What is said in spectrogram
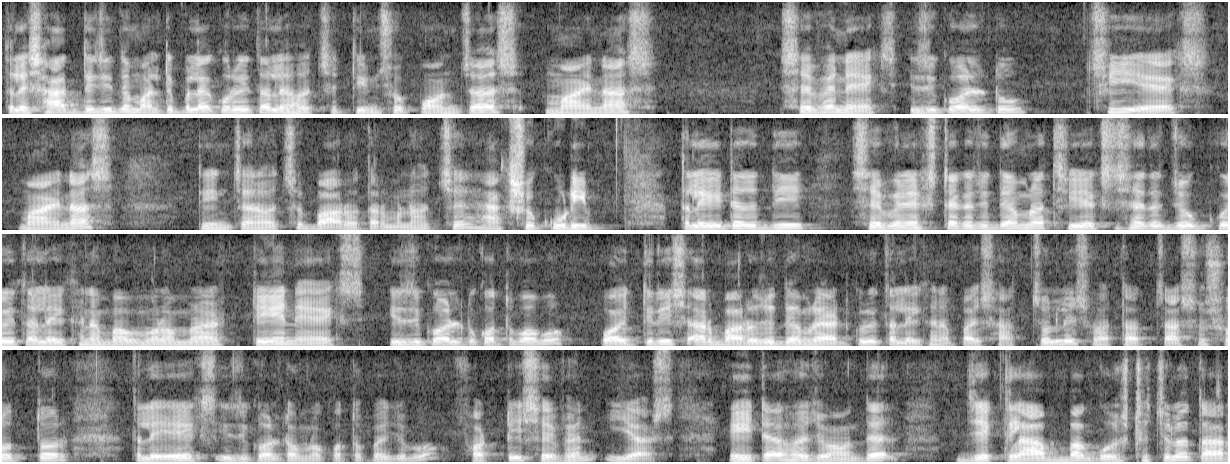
তাহলে সাত দিয়ে যদি মাল্টিপ্লাই করি, তাহলে হচ্ছে তিনশো পঞ্চাশ minus seven X is equal to three X minus তিন চার হচ্ছে বারো, তার মানে হচ্ছে একশো কুড়ি। তাহলে এইটা যদি সেভেন এক্সটাকে যদি আমরা থ্রি এক্সের সাথে যোগ করি, তাহলে এখানে পাবো আমরা ten X is equal to কত পাবো? পঁয়ত্রিশ। আর বারো যদি আমরা অ্যাড করি, তাহলে এখানে পাই সাতচল্লিশ, অর্থাৎ চারশো সত্তর। তাহলে এক্স ইজ ইকুয়াল টু আমরা কত পেয়ে যাব? ফর্টি সেভেন ইয়ার্স এইটা হয়ে যাবে আমাদের যে ক্লাব বা গোষ্ঠী ছিল, তার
